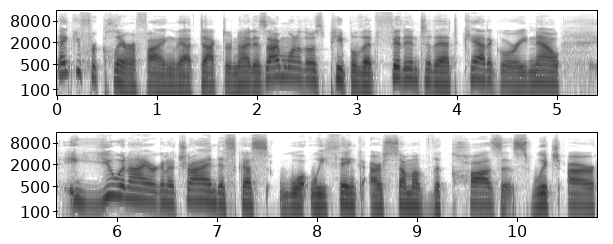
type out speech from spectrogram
Thank you for clarifying that, Dr. Knight, as I'm one of those people that fit into that category. Now, you and I are going to try and discuss what we think are some of the causes, which are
